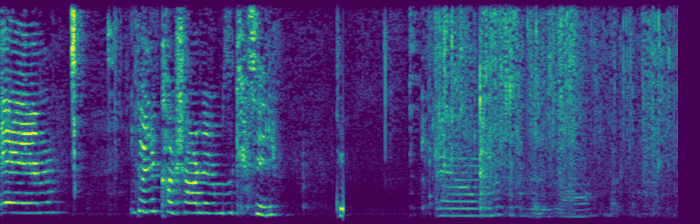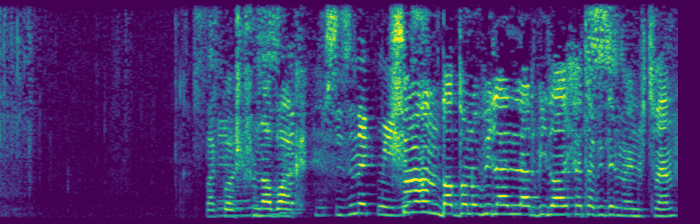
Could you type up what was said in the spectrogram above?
Ee, ilk önce kaşarlarımızı keselim. Ee, nasıl kullanırız ya? Bak. Bak Ee, şuna bak. sizin- ekmeğiniz. Şunun dadını bilenler bir like atabilir mi lütfen?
